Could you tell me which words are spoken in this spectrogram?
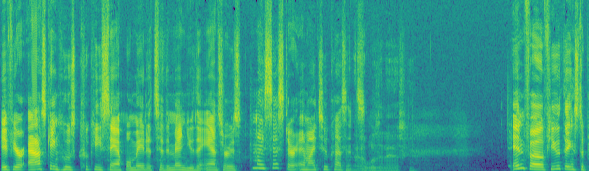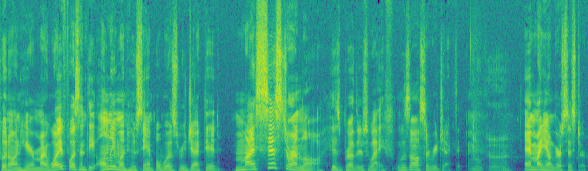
if you're asking whose cookie sample made it to the menu the answer is my sister and my two cousins I wasn't asking. Info a few things to put on here. My wife wasn't the only one whose sample was rejected. My sister-in-law his brother's wife was also rejected. Okay. and my younger sister.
